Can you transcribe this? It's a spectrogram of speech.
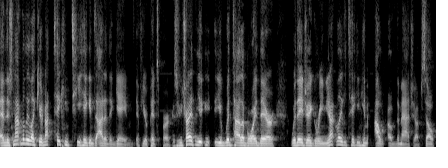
And there's not really like you're not taking Tee Higgins out of the game if you're Pittsburgh. Because if you try to you, you, with Tyler Boyd there, with AJ Green, you're not really taking him out of the matchup. So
